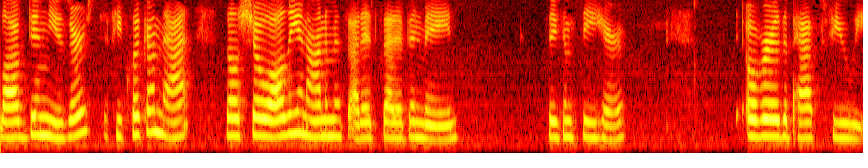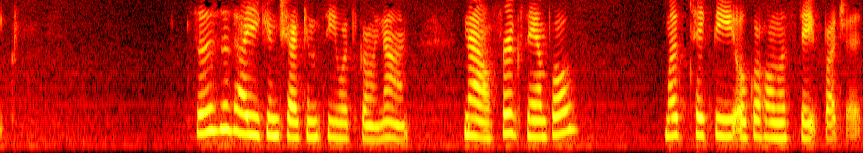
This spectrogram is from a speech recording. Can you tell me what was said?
logged in users. If you click on that, they'll show all the anonymous edits that have been made. So you can see here over the past few weeks. So this is how you can check and see what's going on. Now, for example, let's take the Oklahoma State budget.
